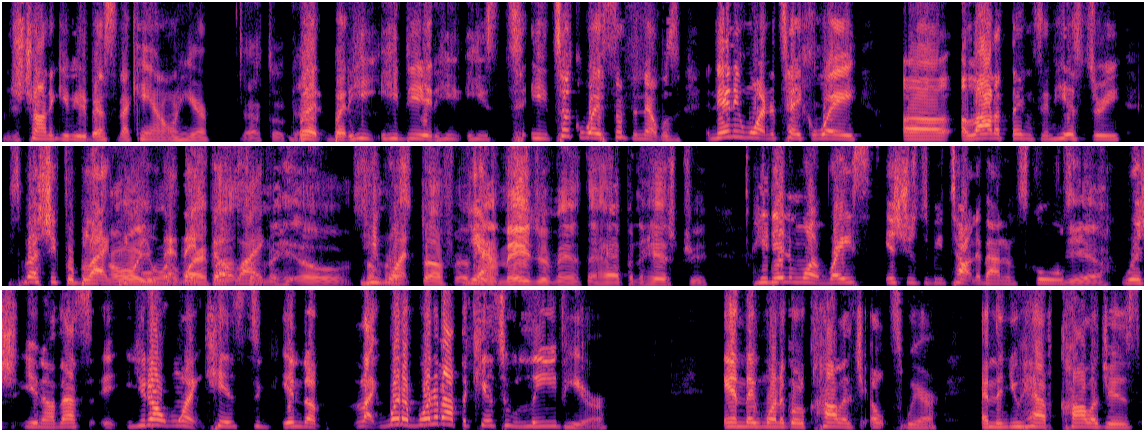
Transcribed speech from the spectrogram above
I'm just trying to give you the best that I can on here. That's okay. But but he he did he he's he took away something that was, and then he wanted to take away uh a lot of things in history, especially for black oh, you people that they felt like some of the, oh, he some of the want- stuff, yeah. major events that happened in history. he didn't want race issues to be talked about in schools. Yeah. which you know that's you don't want kids to end up like what what about the kids who leave here and they want to go to college elsewhere and then you have colleges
